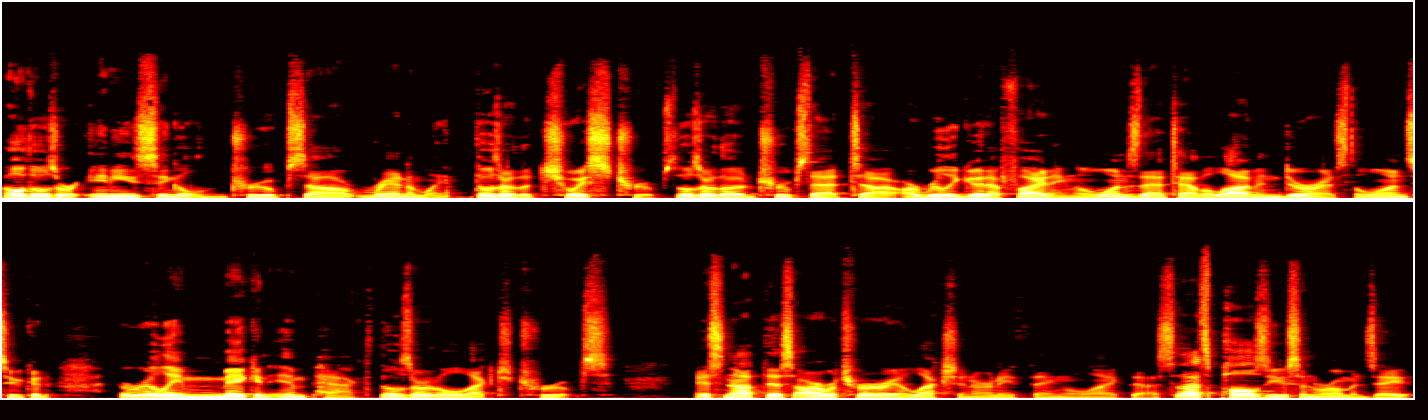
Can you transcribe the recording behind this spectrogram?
oh, those are any single troops uh, randomly. Those are the choice troops. Those are the troops that uh, are really good at fighting, the ones that have a lot of endurance, the ones who could really make an impact. Those are the elect troops. It's not this arbitrary election or anything like that. So that's Paul's use in Romans 8.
